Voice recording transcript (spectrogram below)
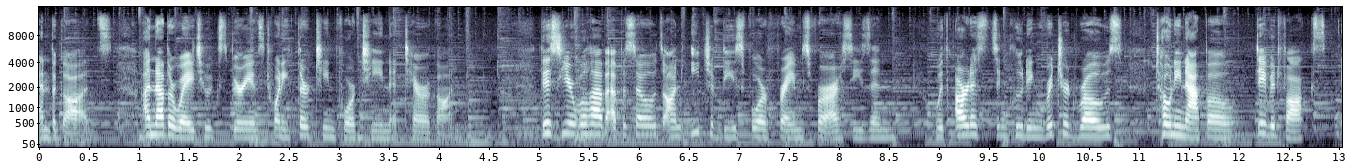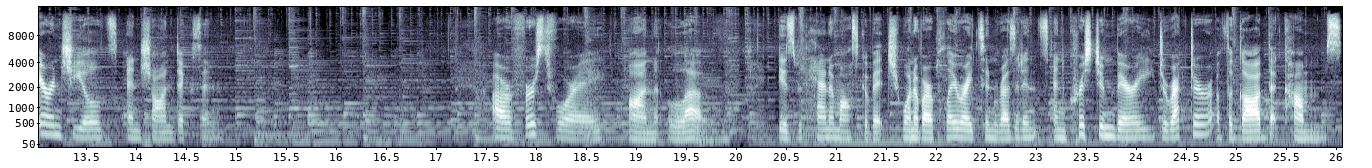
and the Gods. Another way to experience 2013 14 at Tarragon. This year, we'll have episodes on each of these four frames for our season, with artists including Richard Rose, Tony Nappo, David Fox, Erin Shields, and Sean Dixon. Our first foray on love is with Hannah Moscovitch, one of our playwrights in residence, and Christian Barry, director of The God That Comes.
